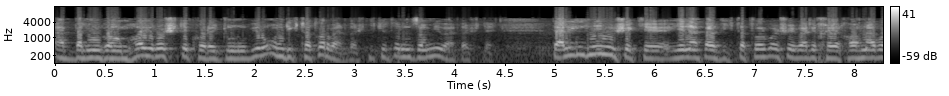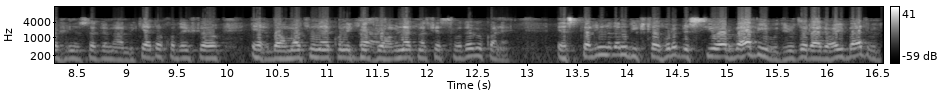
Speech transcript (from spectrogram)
اولین گام های رشد کره جنوبی رو اون دیکتاتور برداشت دیکتاتور نظامی برداشته. دلیل نمیشه که یه نفر دیکتاتور باشه ولی خیرخواه نباشه نسبت به مملکت خودش رو اقداماتی نکنه که بله. جامعه نتونست استفاده بکنه. استالین آدم دیکتاتور بسیار بدی بود روز رده های بد بود.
